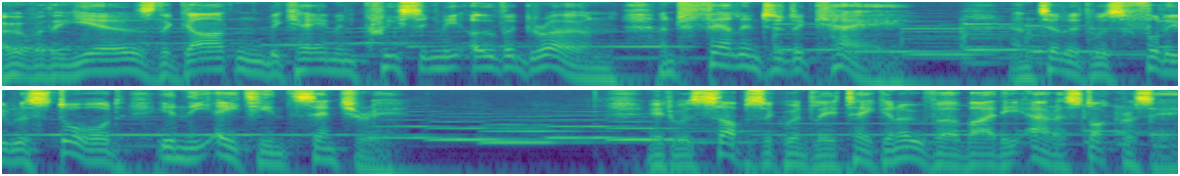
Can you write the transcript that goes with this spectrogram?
Over the years, the garden became increasingly overgrown and fell into decay until it was fully restored in the 18th century. It was subsequently taken over by the aristocracy.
